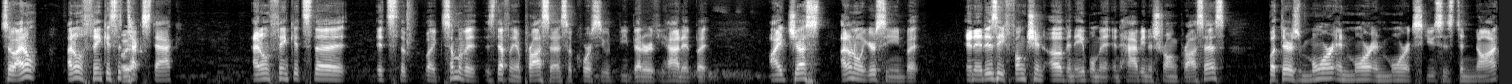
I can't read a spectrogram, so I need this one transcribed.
So I don't I don't think it's the oh, yeah. tech stack. I don't think it's the it's the like some of it is definitely a process. Of course, it would be better if you had it, but I just I don't know what you're seeing, but and it is a function of enablement and having a strong process. But there's more and more and more excuses to not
